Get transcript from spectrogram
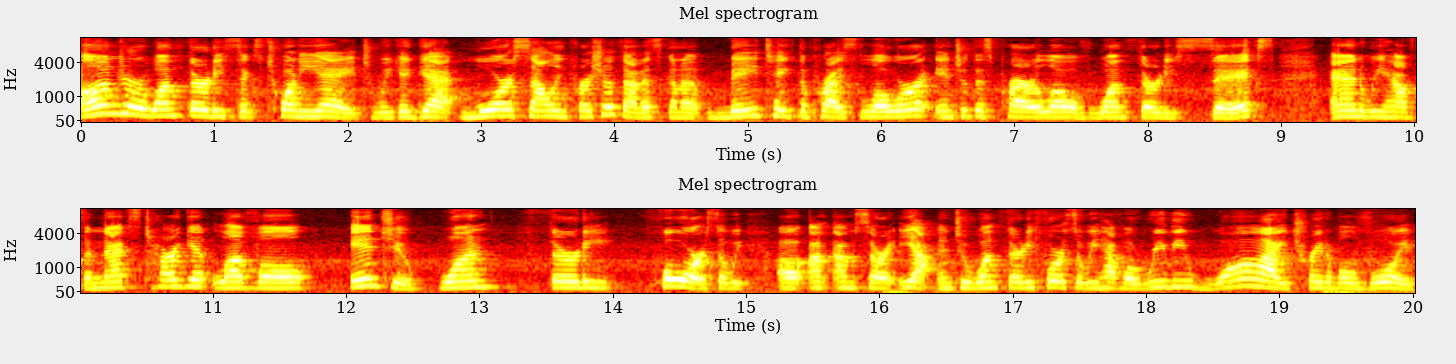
Under 136.28, we could get more selling pressure that is going to may take the price lower into this prior low of 136. And we have the next target level into 134. So we, uh, I'm, I'm sorry, yeah, into 134. So we have a really wide tradable void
